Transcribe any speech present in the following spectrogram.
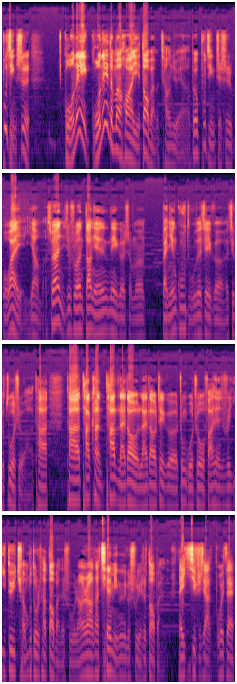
不仅是。国内国内的漫画也盗版猖獗啊，不不仅只是国外也一样嘛。虽然你就说当年那个什么《百年孤独》的这个这个作者啊，他他他看他来到来到这个中国之后，发现就是一堆全部都是他盗版的书，然后让他签名的那个书也是盗版的，在一气之下不会在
